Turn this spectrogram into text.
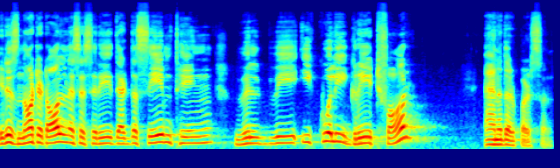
it is not at all necessary that the same thing will be equally great for another person.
